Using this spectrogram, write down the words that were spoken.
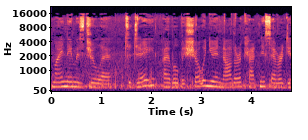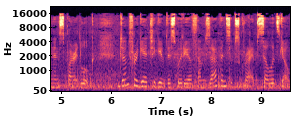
my name is Julia. Today I will be showing you another Katniss Everdeen inspired look. Don't forget to give this video a thumbs up and subscribe, so let's go.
